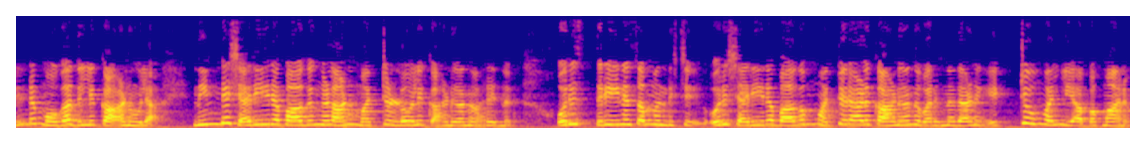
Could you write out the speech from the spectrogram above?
എന്റെ മുഖം അതിൽ കാണൂല. നിന്റെ ശരീരഭാഗങ്ങളാണ് മറ്റുള്ളവര് കാണുക എന്ന് പറയുന്നത്. ഒരു സ്ത്രീനെ സംബന്ധിച്ച് ഒരു ശരീരഭാഗം മറ്റൊരാൾ കാണുക എന്ന് പറയുന്നതാണ് ഏറ്റവും വലിയ അപമാനം.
